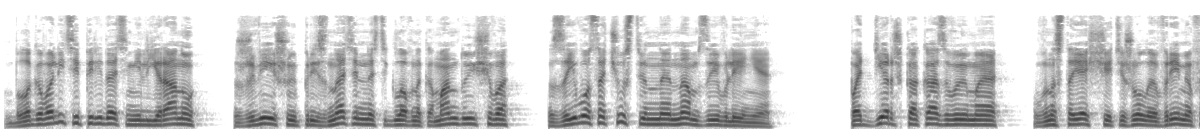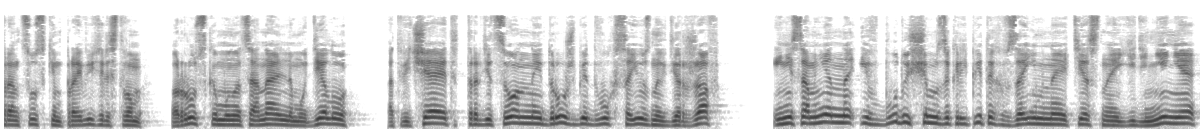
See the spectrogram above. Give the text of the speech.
Благоволите передать Мильерану живейшую признательность главнокомандующего за его сочувственное нам заявление. Поддержка, оказываемая в настоящее тяжелое время французским правительством русскому национальному делу отвечает традиционной дружбе двух союзных держав и, несомненно, и в будущем закрепит их взаимное тесное единение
